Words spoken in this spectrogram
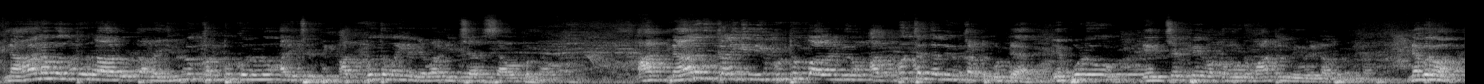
జ్ఞానవంతురాలు తన ఇల్లు కట్టుకొను అని చెప్పి అద్భుతమైన వివరణ ఇచ్చారు సేవకులు. ఆ జ్ఞానం కలిగి మీ కుటుంబాలను మీరు అద్భుతంగా మీరు కట్టుకుంటారు. ఎప్పుడు నేను చెప్పే ఒక మూడు మాటలు మీరు విన్నప్పుడు. Number one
